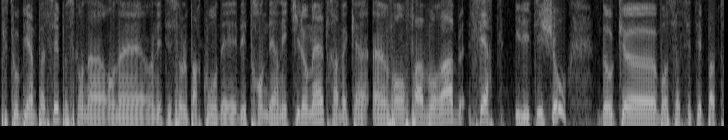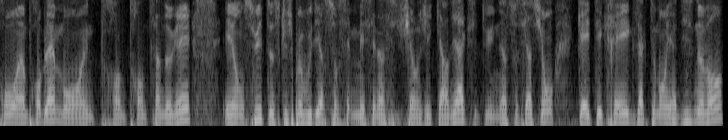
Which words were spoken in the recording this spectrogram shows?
plutôt bien passé parce qu'on a, on était sur le parcours des, des 30 derniers kilomètres avec un, vent favorable. Certes, il était chaud, donc euh, bon, ça c'était pas trop un problème, bon, une 30-35 degrés. Et ensuite, ce que je peux vous dire sur ces mécénat chirurgie cardiaque, c'est une association qui a été créée exactement il y a 19 ans.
